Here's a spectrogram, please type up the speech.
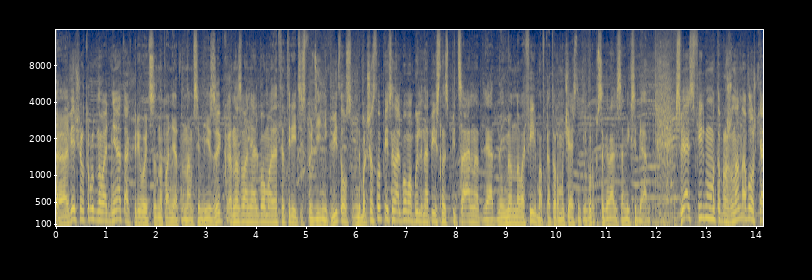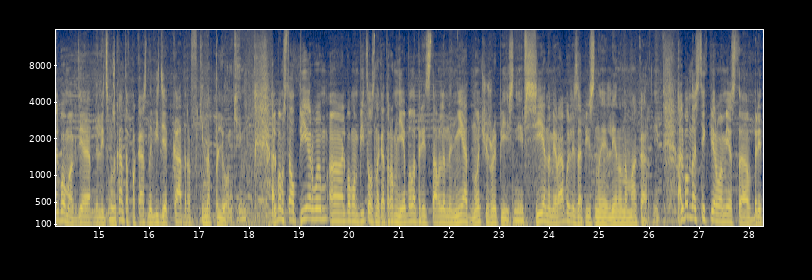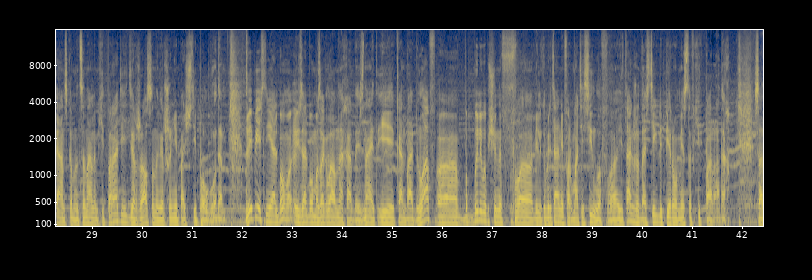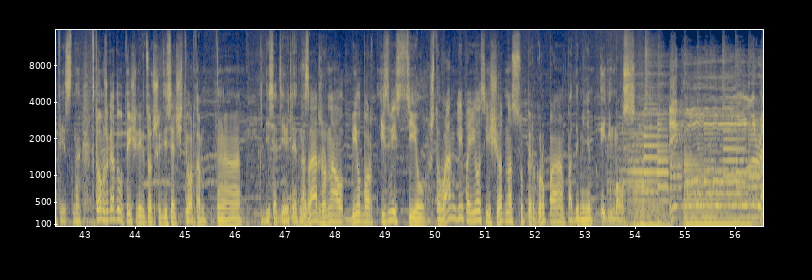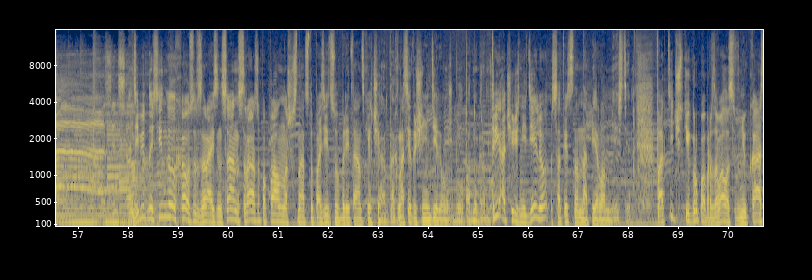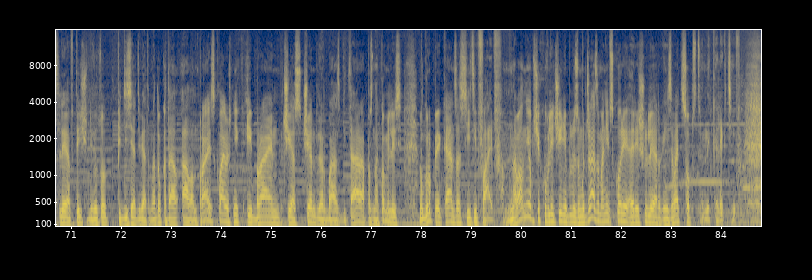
Э, «Вечер трудного дня», так переводится на понятный нам всем язык. Название альбома – это третий студийник «Битлз». Большинство песен альбома были написаны специально для одноименного фильма, в котором участники группы сыграли самих себя. Связь с фильмом отображена на обложке альбома, где лица музыкантов показаны в виде кадров кинопленки. Альбом стал первым э, альбомом «Битлз», на котором не было представлено ни одной чужой песни. Все номера были записаны Ленноном Маккартни. Альбом достиг первого места в британском национальном хит-параде и держался на вершине почти полгода. Две песни из альбома, из альбома заглавная «Hard Day's Night» и «Can't Buy Me Love» э, были выпущены в э, Великобритании в формате синглов э, и также достигли первого места в хит-парадах. Соответственно, в том же году, 1964 э, 59 лет назад журнал Billboard известил, что в Англии появилась еще одна супергруппа под именем Animals. They Дебютный сингл House of the Rising Sun сразу попал на 16-ю позицию в британских чартах. На следующей неделе он уже был под номером 3, а через неделю, соответственно, на первом месте. Фактически группа образовалась в Ньюкасле в 1959 году, когда Алан Прайс, клавишник, и Брайан Чес Чендлер, бас-гитара, познакомились в группе Kansas City Five. На волне общих увлечений блюзом и джазом они вскоре решили организовать собственный коллектив.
